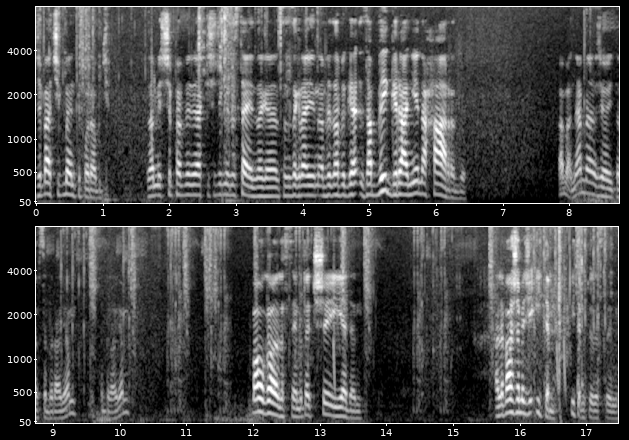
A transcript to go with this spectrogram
żeby achievementy porobić. Tam jeszcze pewnie jakiś achievement zostaje za, za, zagranie, na- za, wygra, za wygranie na hard. Dobra, na razie oni tam sobie bronią. Sobie bronią. Mało go dostaniemy, bo to jest 3 i 1. Ale ważne będzie item. Item, który dostaniemy.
